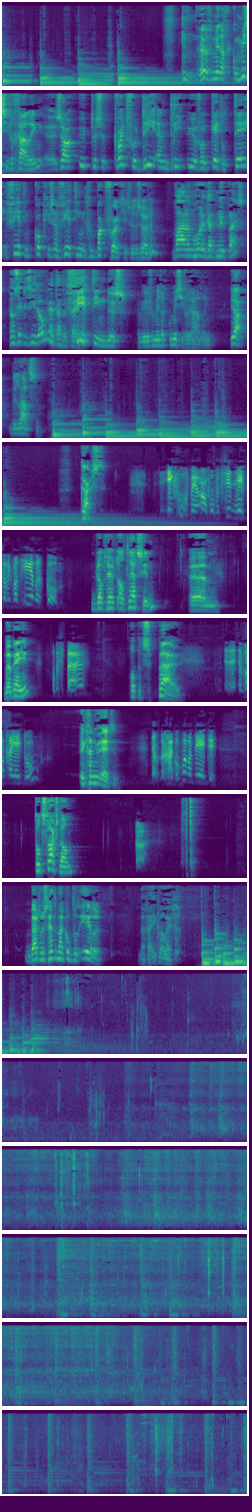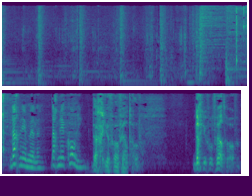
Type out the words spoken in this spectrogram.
We hebben vanmiddag commissievergadering. Eh, zou u tussen kwart voor drie en drie uur voor een ketel thee, veertien kopjes en veertien gebakvorkjes willen zorgen? Waarom hoor ik dat nu pas? Dan zitten ze hier ook net aan de thee. Veertien dus. Hebben jullie vanmiddag commissievergadering? Ja, de laatste. Karst, Ik vroeg mij af of het zin heeft dat ik wat eerder kom. dat heeft altijd zin. Ehm, waar ben je? Op het spui. Op het spui. Eh, wat ga jij doen? Ik ga nu eten. Nou, dan ga ik ook maar wat eten. Tot straks dan. Ah. Buitenrust Hettema komt wat eerder. Dan ga ik wel weg. Dag meneer Muller. Dag meneer Koning. Dag, juffrouw Veldhoven. Dag juffrouw Veldhoven.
